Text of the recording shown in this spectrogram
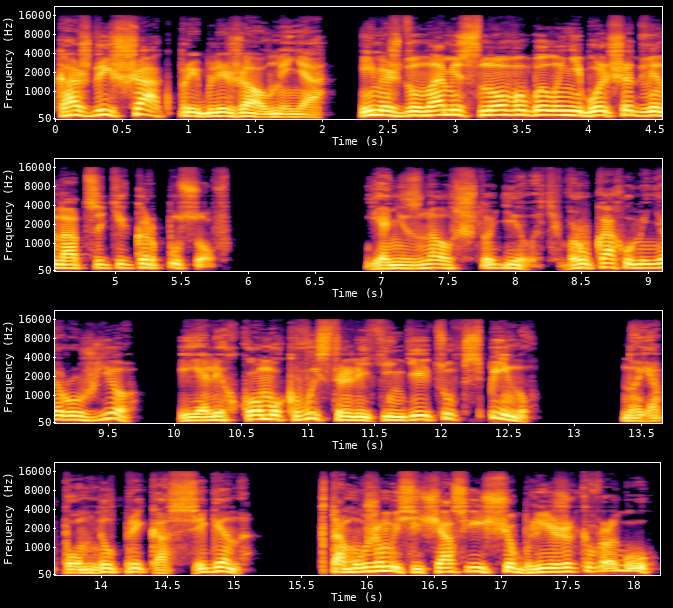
Каждый шаг приближал меня, и между нами снова было не больше двенадцати корпусов. Я не знал, что делать. В руках у меня ружье, и я легко мог выстрелить индейцу в спину. Но я помнил приказ Сигена. К тому же мы сейчас еще ближе к врагу.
